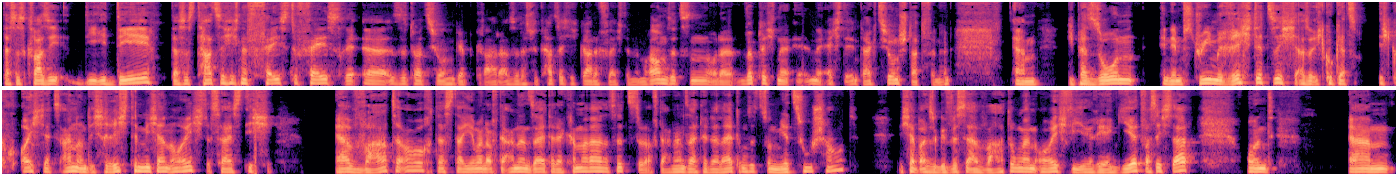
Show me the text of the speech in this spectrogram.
das ist quasi die Idee, dass es tatsächlich eine Face-to-Face-Situation äh, gibt gerade. Also dass wir tatsächlich gerade vielleicht in einem Raum sitzen oder wirklich eine, eine echte Interaktion stattfindet. Ähm, die Person in dem Stream richtet sich, also ich gucke jetzt, ich gucke euch jetzt an und ich richte mich an euch. Das heißt, ich erwarte auch, dass da jemand auf der anderen Seite der Kamera sitzt oder auf der anderen Seite der Leitung sitzt und mir zuschaut. Ich habe also gewisse Erwartungen an euch, wie ihr reagiert, was ich sage. Und ähm,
